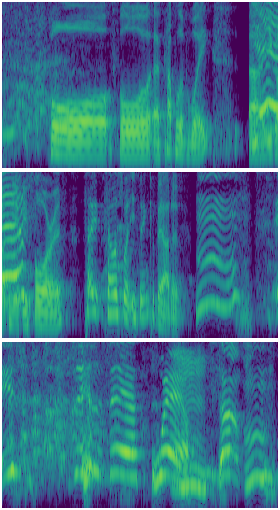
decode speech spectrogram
yeah! for for a couple of weeks. Uh, You got Yes! here before us. Tell, tell us what you think about it. Mm, is is there well mm. something? Mm,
